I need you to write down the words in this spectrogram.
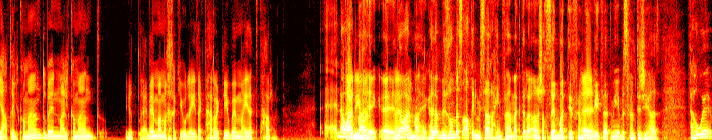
يعطي ال command وبين ما ال command يطلع يعني بين ما مخك يقول لإيدك تحركي وبين ما إيدك تتحرك. آه، نوعا. ما هيك. إيه إيه، نوعا ما. هيك. هلا بظن بس أعطي المثال رح ينفهم أكثر لأنه أنا شخصيا ما كتير فهمت إيه. ال P300 بس فهمت الجهاز. فهو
